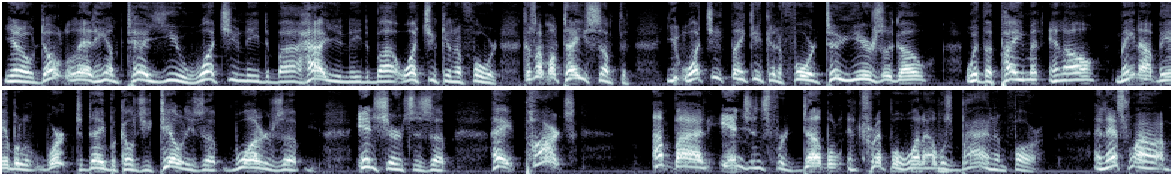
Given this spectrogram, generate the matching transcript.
You know, don't let him tell you what you need to buy, how you need to buy what you can afford. Because I'm going to tell you something. You, what you think you could afford two years ago with the payment and all may not be able to work today because utilities up, water's up, insurance is up. Hey, parts. I'm buying engines for double and triple what I was buying them for. And that's why I'm,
